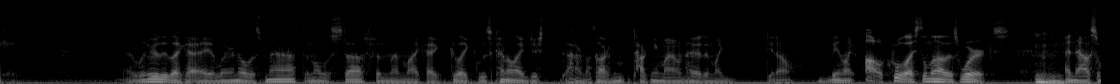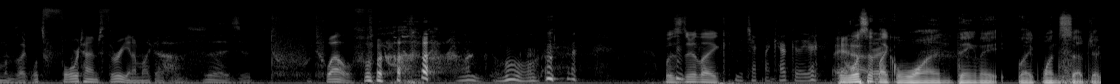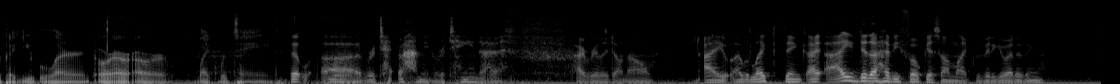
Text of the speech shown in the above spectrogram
I literally like I learned all this math and all this stuff, and then like I like was kind of like just I don't know talking talking in my own head and like you know being like oh cool I still know how this works, Mm-hmm. and now someone's like what's four times three, and I'm like oh, it's, uh, twelve. oh, Was there like Let me check my calculator. there Yeah, wasn't right. like one thing that like one subject that you learned or or, or like retained? That uh, retain. I mean, retained. I, I really don't know. I I would like to think I I did a heavy focus on like video editing.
